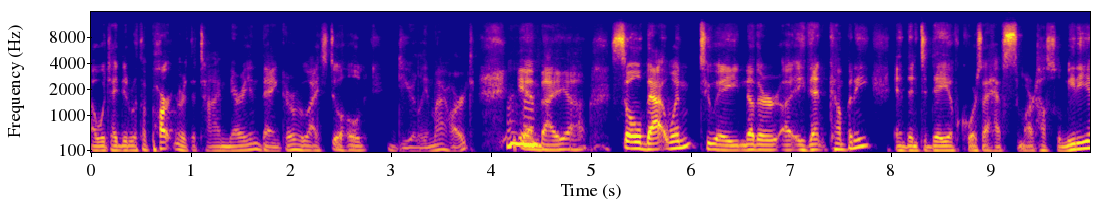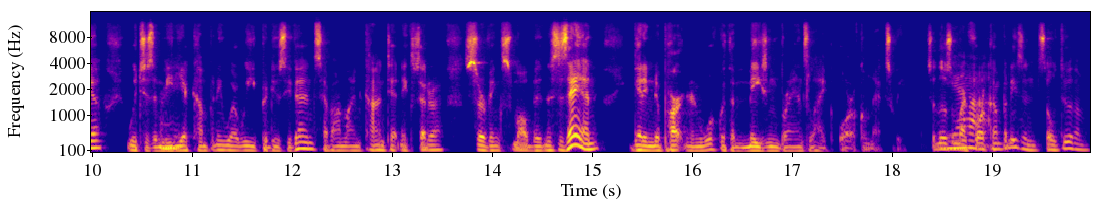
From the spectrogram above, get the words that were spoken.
uh, which I did with a partner at the time, Marion Banker, who I still hold dearly in my heart. Mm-hmm. And I uh, sold that one to another uh, event company. And then today, of course, I have some Smart Hustle Media, which is a right. media company where we produce events, have online content, etc., serving small businesses and getting to partner and work with amazing brands like Oracle NetSuite. So those yeah. are my four companies, and sold two of them.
